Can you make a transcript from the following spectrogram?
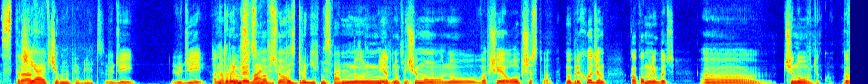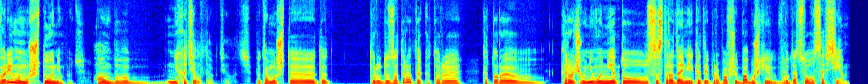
Страх Чья и в чем она проявляется? людей. Людей. Она Которые проявляется во всем. То есть других не с вами. Ну, нет, ну людей. почему? Ну, вообще общество. Мы приходим к какому-нибудь э, чиновнику, говорим ему что-нибудь, а он не хотел так делать, потому что это трудозатрата, которая, которая... Короче, у него нету сострадания к этой пропавшей бабушке вот от слова совсем.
